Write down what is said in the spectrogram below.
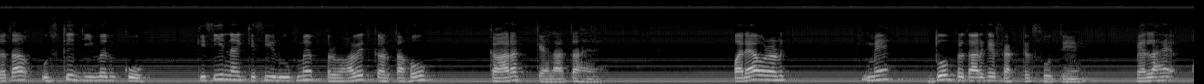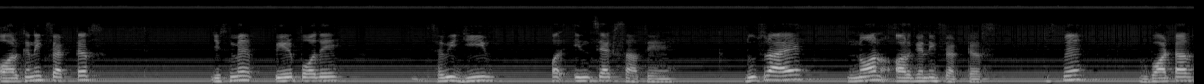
तथा उसके जीवन को किसी न किसी रूप में प्रभावित करता हो, कारक कहलाता है। पर्यावरण में दो प्रकार के फैक्टर्स होते हैं। पहला है ऑर्गेनिक फैक्टर्स जिसमें पेड़ पौधे सभी जीव और इंसेक्ट्स आते हैं। दूसरा है नॉन ऑर्गेनिक फैक्टर्स जिसमें वाटर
